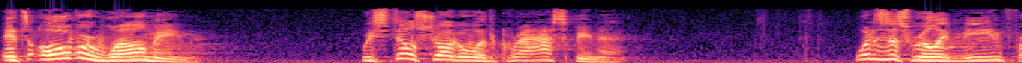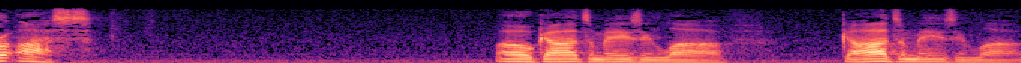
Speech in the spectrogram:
It's overwhelming. We still struggle with grasping it. What does this really mean for us? Oh, God's amazing love. God's amazing love.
